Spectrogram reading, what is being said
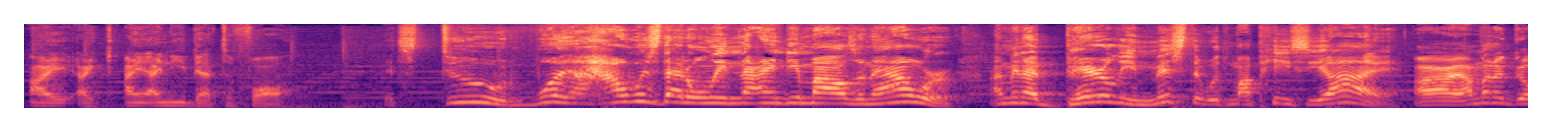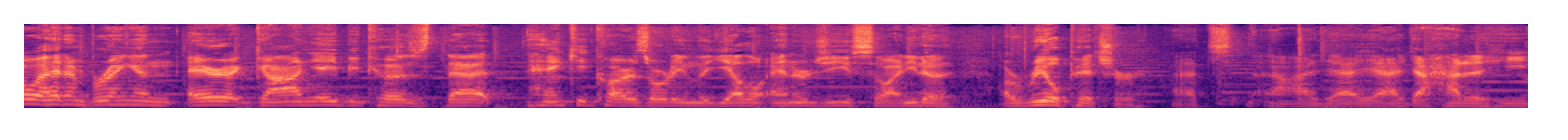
I, I, I need that to fall. It's, dude, what? How is that only 90 miles an hour? I mean, I barely missed it with my PCI. All right, I'm to go ahead and bring in Eric Gagne because that Henke car is already in the yellow energy, so I need a, a real pitcher. That's, uh, yeah, yeah, how did he,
